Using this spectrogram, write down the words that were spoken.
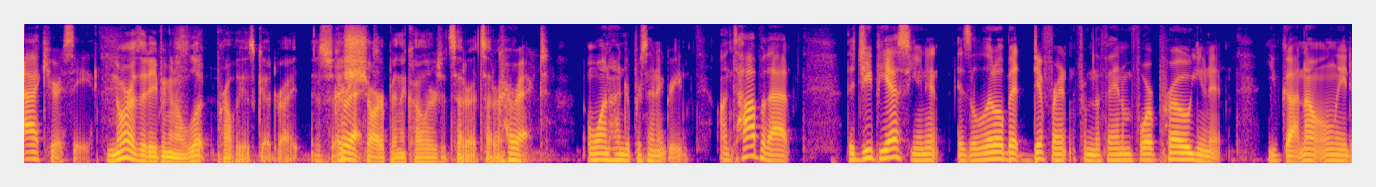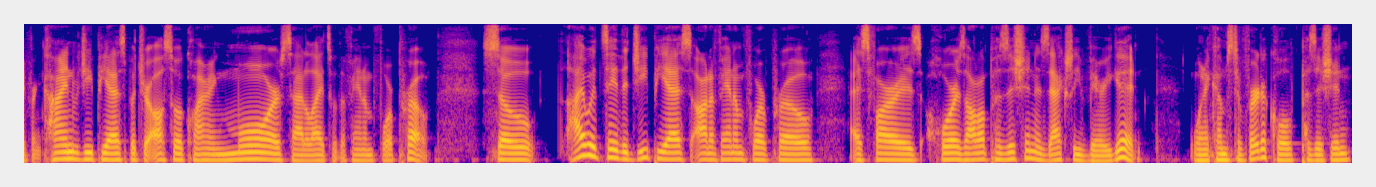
accuracy. Nor is it even going to look probably as good, right? It's Correct. sharp in the colors, et cetera, et cetera. Correct. 100% agreed. On top of that, the GPS unit is a little bit different from the Phantom 4 Pro unit. You've got not only a different kind of GPS, but you're also acquiring more satellites with the Phantom 4 Pro. So I would say the GPS on a Phantom 4 Pro, as far as horizontal position, is actually very good. When it comes to vertical position,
